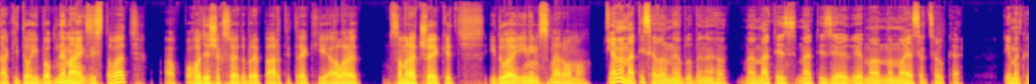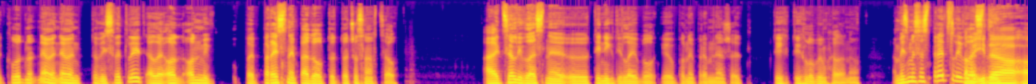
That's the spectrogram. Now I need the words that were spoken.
takýto hip-hop nemá existovať a v pohode však sú aj dobré party tracky, ale som radšej, keď idú aj iným smerom. A... Ja mám Matisa veľmi obľúbeného. Matis, Matis je, je mo, mo, moja srdcovka. Tým ako kľudno, neviem, neviem to vysvetliť, ale on, on mi presne padol to, to, čo som chcel. Aj celý vlastne uh, ty nikdy label je úplne pre mňa, že tých, tých ľúbim chalanov. A my sme sa stretli Tam vlastne. Idea a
